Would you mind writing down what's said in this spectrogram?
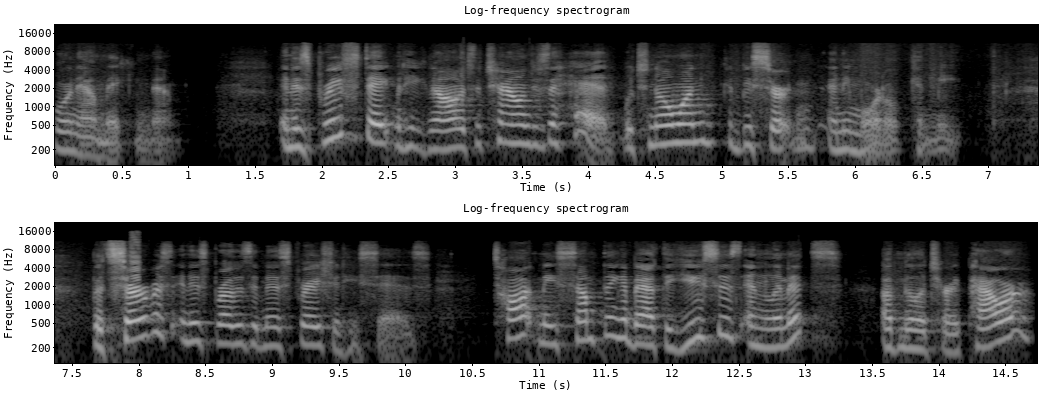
who are now making them. In his brief statement, he acknowledged the challenges ahead, which no one could be certain any mortal can meet. But service in his brother's administration, he says, taught me something about the uses and limits of military power.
